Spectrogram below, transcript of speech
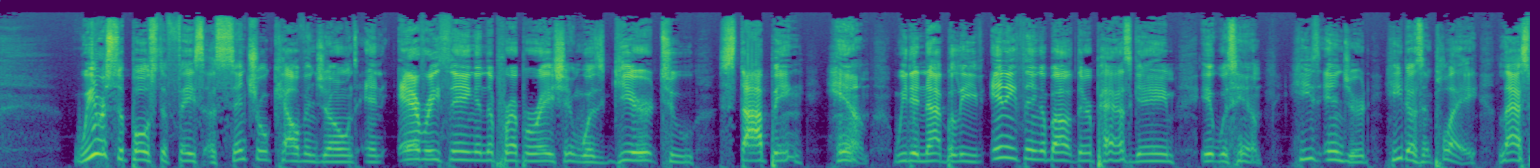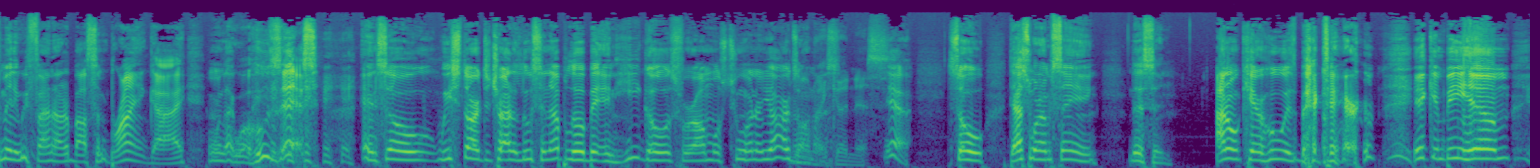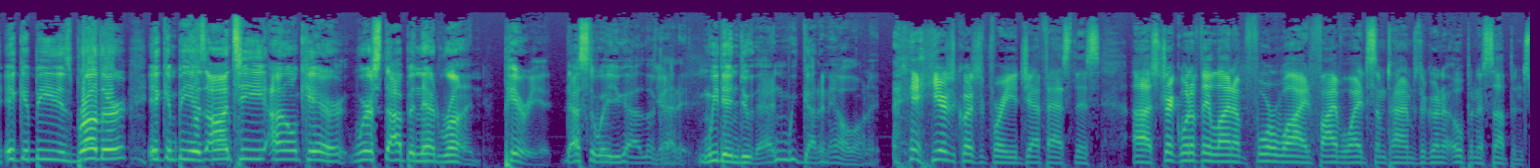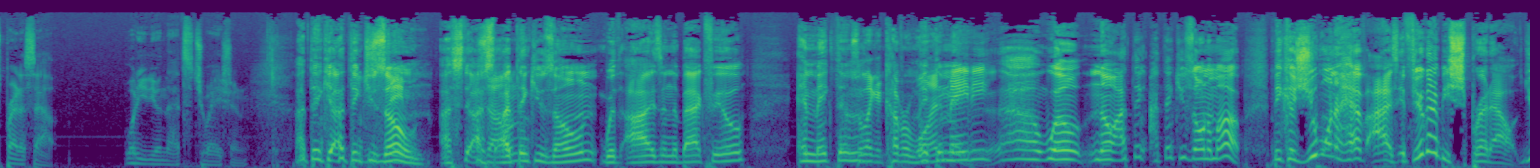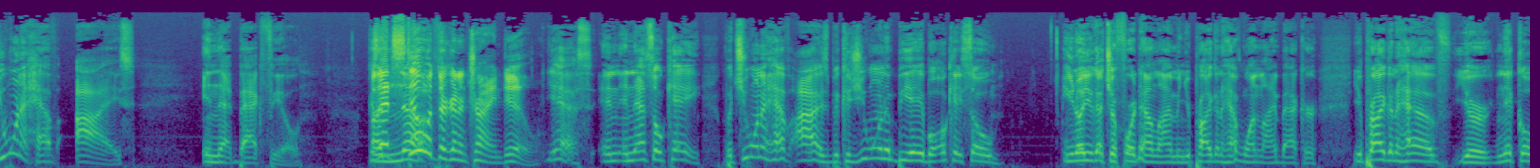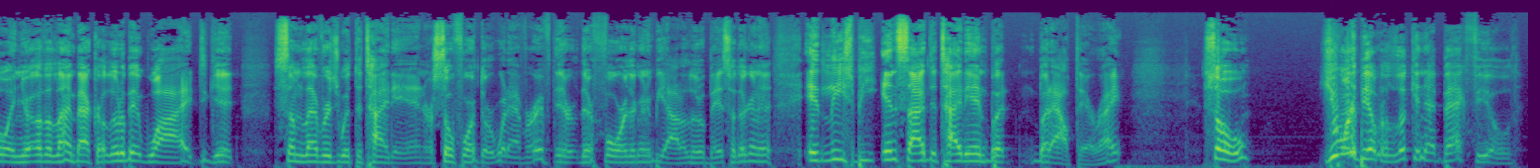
We were supposed to face a central Calvin Jones, and everything in the preparation was geared to stopping him. We did not believe anything about their pass game. It was him. He's injured. He doesn't play. Last minute, we find out about some Bryant guy, and we're like, well, who's this? and so we start to try to loosen up a little bit, and he goes for almost 200 yards on us. Oh on my us. goodness. Yeah. So that's what I'm saying. Listen, I don't care who is back there. It can be him. It can be his brother. It can be his auntie. I don't care. We're stopping that run. Period. That's the way you got to look at it. We didn't do that, and we got an L on it. Here's a question for you. Jeff asked this. Uh, Strick, what if they line up four wide, five wide sometimes? They're going to open us up and spread us out. What do you do in that situation? I think I think you Just zone. I, st- I, s- I Zone? think you zone with eyes in the backfield and make them So like a cover one, maybe? Uh, well, no, I think I think you zone them up because you want to have eyes. If you're going to be spread out, you want to have eyes in that backfield. Because that's still what they're going to try and do. Yes, and and that's okay. But you want to have eyes because you want to be able. Okay, so you know you got your four down lineman. You're probably going to have one linebacker. You're probably going to have your nickel and your other linebacker a little bit wide to get some leverage with the tight end or so forth or whatever. If they're they're four, they're going to be out a little bit, so they're going to at least be inside the tight end, but but out there, right? So you want to be able to look in that backfield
